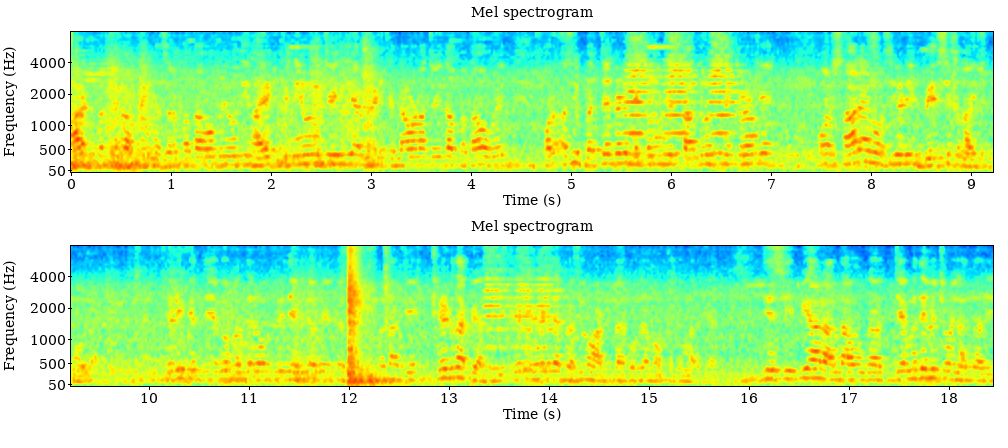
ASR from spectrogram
ਹਰ ਇੱਕ ਬੱਚੇ ਨੂੰ ਆਪਣੀ ਨਜ਼ਰ ਪਤਾ ਹੋਵੇ, ਉਹਦੀ ਹਾਈਟ ਕਿੰਨੀ ਹੋਣੀ ਚਾਹੀਦੀ ਹੈ ਵੇਟ ਕਿੰਨਾ ਹੋਣਾ ਚਾਹੀਦਾ, ਪਤਾ ਹੋਵੇ। ਔਰ ਅਸੀਂ ਬੱਚੇ ਜਿਹੜੇ ਨਿਕਲਣਗੇ, ਤੰਦਰੁਸਤ ਨਿਕਲਣਗੇ ਔਰ ਸਾਰਿਆਂ ਨੂੰ ਅਸੀਂ ਜਿਹੜੀ ਬੇਸਿਕ ਲਾਈਫ ਸਪੋਰਟ ਆ ਜਿਹੜੀ ਕਿ ਦੇਖੋ ਬੰਦੇ ਨੂੰ ਤੁਸੀਂ ਦੇਖਦੇ ਹੋ ਕਿ ਇੱਕ ਬੰਦਾ ਕਿ ਖੇਡਦਾ ਪਿਆ ਸੀ ਖੇਡ ਖੇਡਦਾ ਪਿਆ ਸੀ ਉਹ ਹਾਰਟ ਅਟੈਕ ਹੋ ਗਿਆ ਮੌਕੇ ਤੇ ਮਰ ਗਿਆ। ਜੇ ਸੀਪੀਆਰ ਆਂਦਾ ਹੋਊਗਾ ਜਿਮ ਦੇ ਵਿੱਚ ਹੋ ਜਾਂਦਾ ਜੀ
